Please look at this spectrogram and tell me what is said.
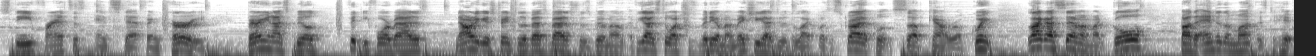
Steve Francis, and Stephen Curry. Very nice build, 54 badges. Now we're gonna get straight to the best badges for this build, man. If you guys still watch this video, man, make sure you guys do hit the like button, subscribe, put sub count real quick. Like I said, man, my goal by the end of the month is to hit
